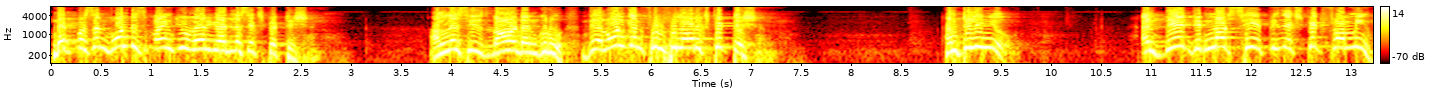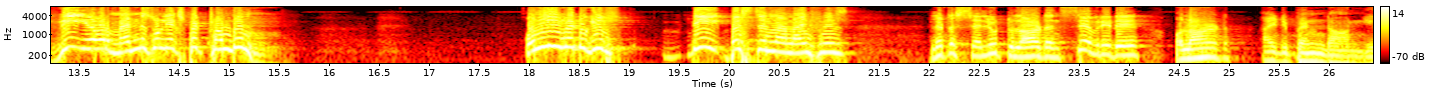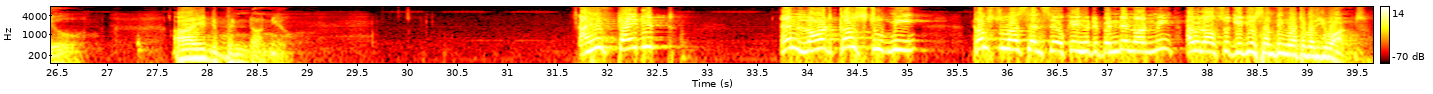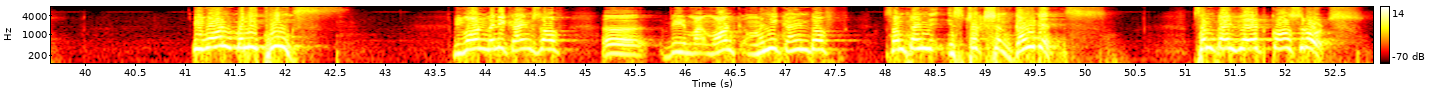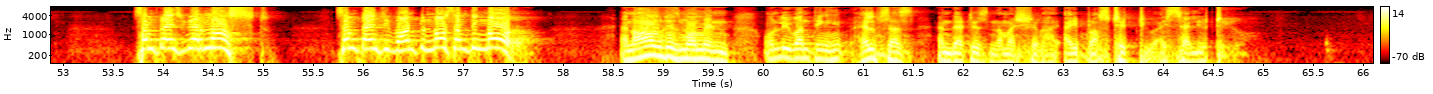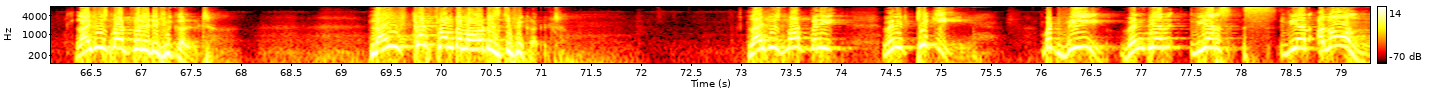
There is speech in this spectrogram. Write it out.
That person won't disappoint you where you had less expectation. Unless he is Lord and Guru. They alone can fulfill our expectation. I'm telling you. And they did not say, please expect from me. We in our madness only expect from them. Only way to give, be best in our life is, let us salute to Lord and say every day, Oh Lord, I depend on you. I depend on you. I have tried it. And Lord comes to me, comes to us and say, okay, you're dependent on me. I will also give you something, whatever you want. We want many things. We want many kinds of, uh, we want many kind of, sometimes instruction, guidance. Sometimes we are at crossroads. Sometimes we are lost. Sometimes we want to know something more. And all these moments, only one thing helps us, and that is Namah I prostrate to you, I salute to you. Life is not very difficult. Life cut from the Lord is difficult. Life is not very, very tricky. But we, when we are, we are, we are alone,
